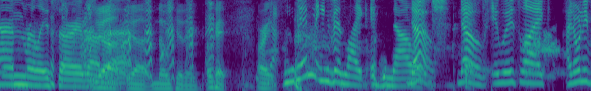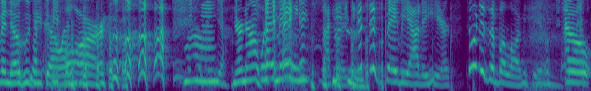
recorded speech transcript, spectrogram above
I'm really sorry about Yeah, that. yeah, no kidding. Okay, all right. Yeah. He didn't even like acknowledge. no. it. It was like, I don't even know who Kept these people going. are. Mhm. Yeah. They're not with me. exactly. Get this baby out of here. Who does it belong to? So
